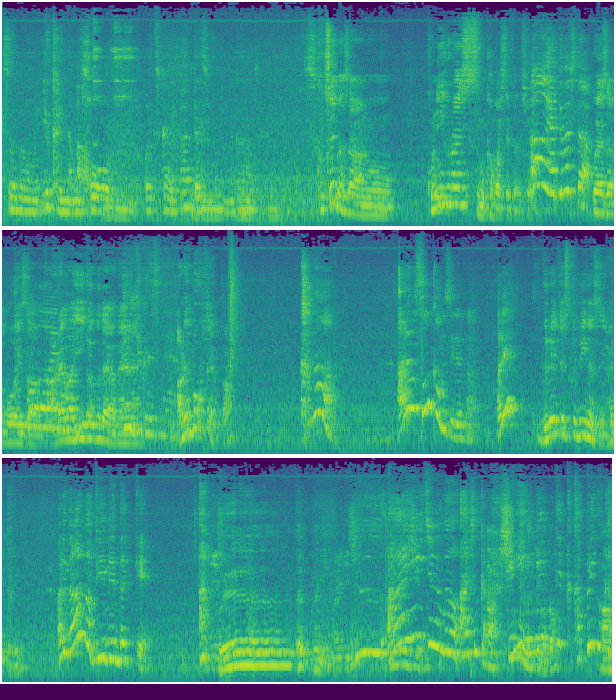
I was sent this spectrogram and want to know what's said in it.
その愉快な魔法を使うファンタジーっていうのがすごく。そういえばさあのコニー・フランシスもカバーしてたでしょ？ああやってました「Where's the Boys Are」あれはいい曲だよね。いい曲ですね。あれ僕とやった？かな。あれはそうかもしれない。あれ？グレイテスト・ヴィーナスに入ってる？あれ何の B 面だっけ？あえー、え何？ユーアイジュのあそうか。あシングルってこと？カップリングか。あ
